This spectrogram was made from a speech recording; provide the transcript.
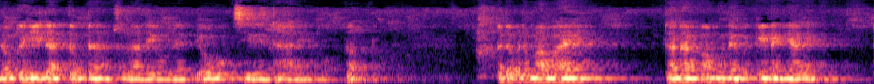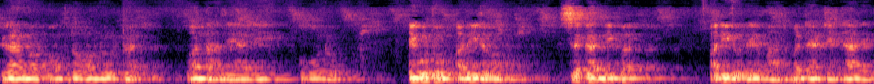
နောဂဟိတတုတ်တံဆိုတာလေးကိုလည်းပြောဖို့စီစဉ်ထားတယ်ပေါ့နော်အဲ့တော့ပထမပိုင်းဒါနာကောင်းမှုနဲ့မကင်းနိုင်ကြတဲ့တရားမှာပေါင်းတော်ကောင်းတို့အတွက်ဝမ်းသာစရာလေးဘုန်းတော်အင်္ဂုတ္တပါဠိတော်စက္ကနေပါ ပါဠိတော်ထဲမှာမှတ်တမ်းတင်ထားတဲ့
